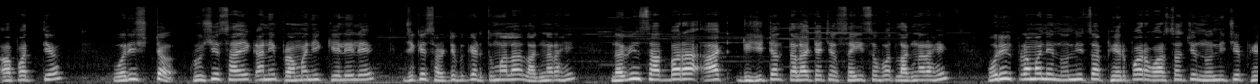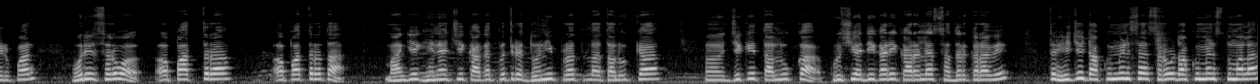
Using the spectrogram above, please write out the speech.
अपत्य वरिष्ठ कृषी सहाय्यक आणि प्रामाणिक केलेले जे काही सर्टिफिकेट तुम्हाला लागणार आहे नवीन सातबारा आठ डिजिटल तलाट्याच्या सहीसोबत लागणार आहे. वरीलप्रमाणे नोंदणीचा फेरफार वारसाचे नोंदणीचे फेरफार वरील सर्व अपात्र अपात्रता मागे घेण्याची कागदपत्रे दोन्ही प्रत ल- तालुका जे काही तालुका कृषी अधिकारी कार्यालयात सादर करावे. तर हे जे डॉक्युमेंट्स आहे सर्व डॉक्युमेंट्स तुम्हाला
